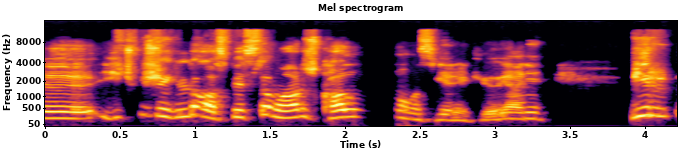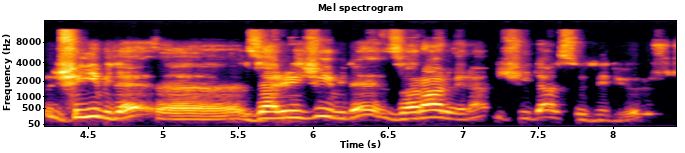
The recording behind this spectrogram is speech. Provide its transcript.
e, hiçbir şekilde asbeste maruz kalmaması gerekiyor. Yani bir şeyi bile, e, zerreciyi bile zarar veren bir şeyden söz ediyoruz.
